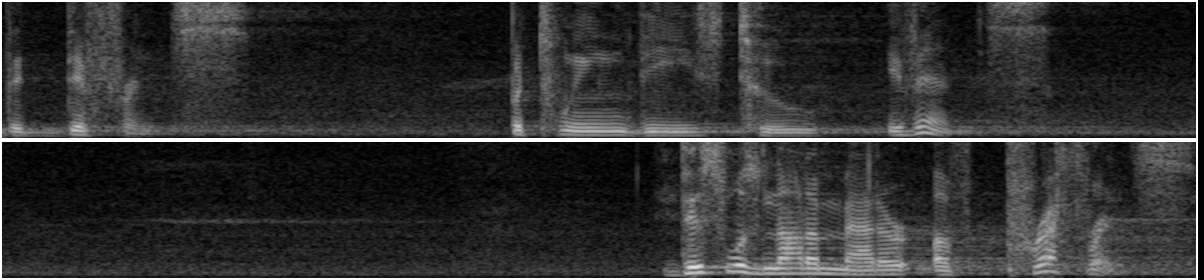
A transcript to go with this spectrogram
the difference between these two events? This was not a matter of preference.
